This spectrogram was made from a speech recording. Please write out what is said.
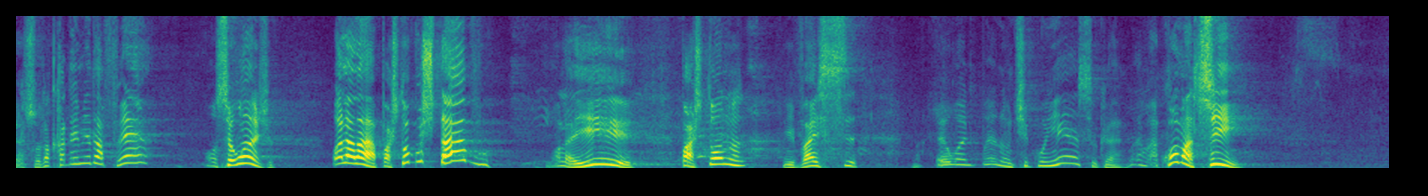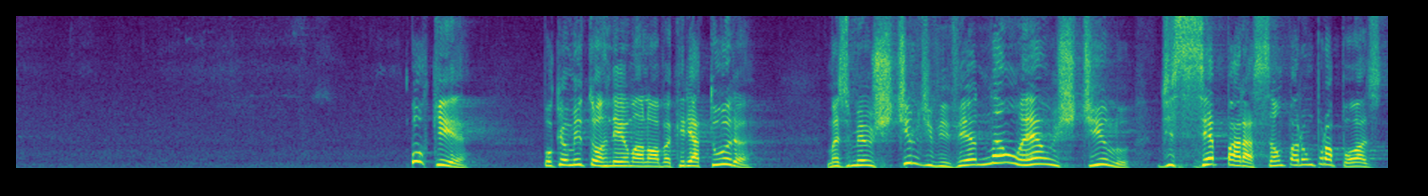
eu sou da Academia da Fé. Ô seu anjo, olha lá, pastor Gustavo. Olha aí, pastor. E vai se. Eu, eu não te conheço, cara. Como assim? Por quê? Porque eu me tornei uma nova criatura, mas o meu estilo de viver não é um estilo de separação para um propósito,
